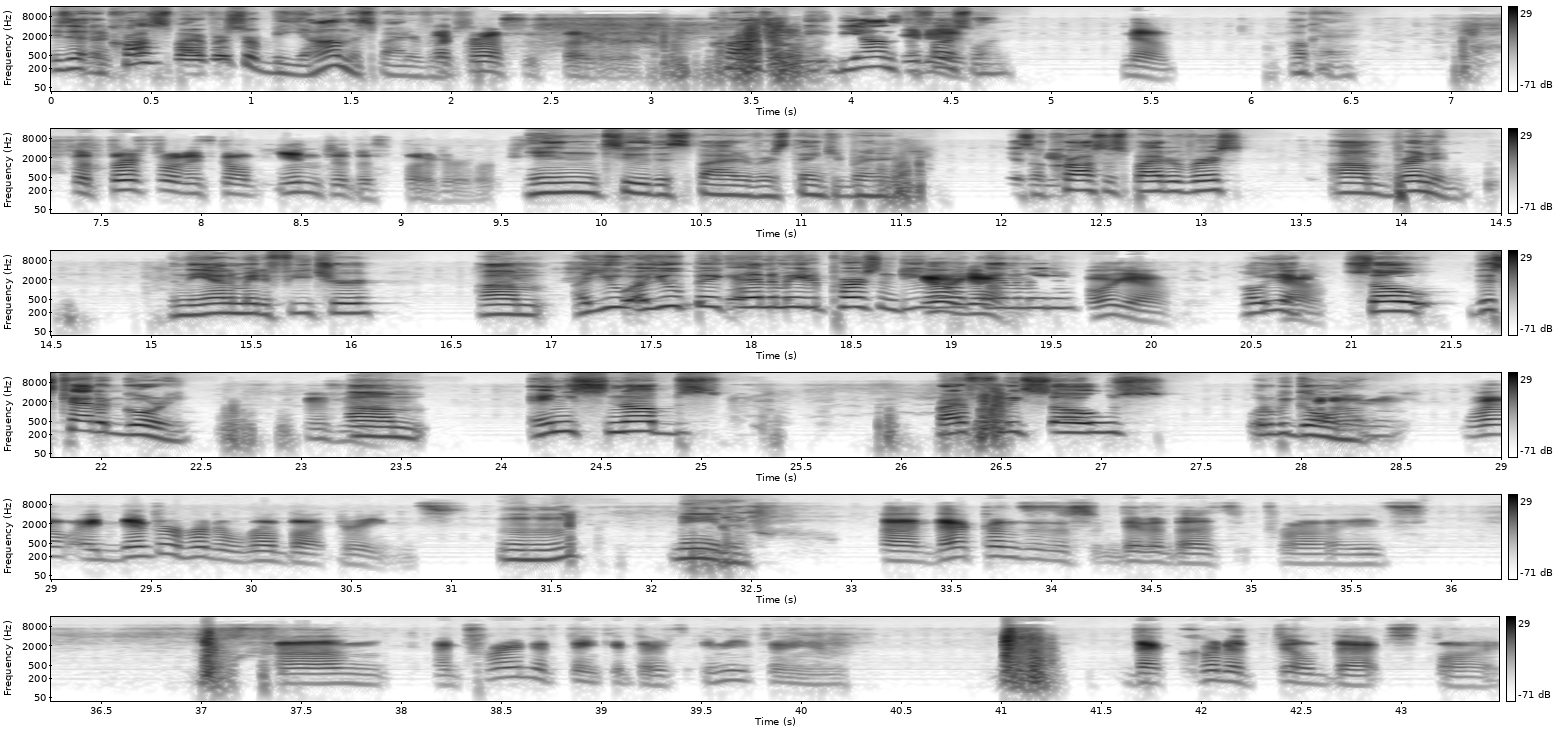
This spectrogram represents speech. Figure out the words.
Is it Across the Spider-Verse or Beyond the Spider-Verse? Across the Spider-Verse. Across Be- Beyond's the It first is. one. No, Okay. the first one is called Into the Spider-Verse. Into the Spider-Verse. Thank you, Brendan. Yes, Across the Spider-Verse. Um, Brendan, in the animated feature. Um, are you are you a big animated person? Do you Yeah, like yeah. animated? Oh yeah. Oh yeah. Yeah. So this category, Mhm. Um, any snubs? Rightfully so's. What are we going here? Um, well, I never heard of Robot Dreams. Mm-hmm. Me neither. Uh, that comes as a bit of a surprise. Um, I'm trying to think if there's anything that could have filled that spot.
